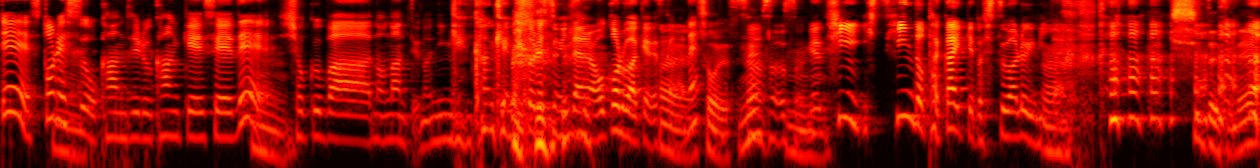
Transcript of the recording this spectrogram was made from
てストレスを感じる関係性で、うん職場のなんていうの人間関係のストレスみたいなのが起こるわけですからね。はいそうですねそうそうそう。うんで頻頻度高いけど質悪いみたいな。うんですね、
